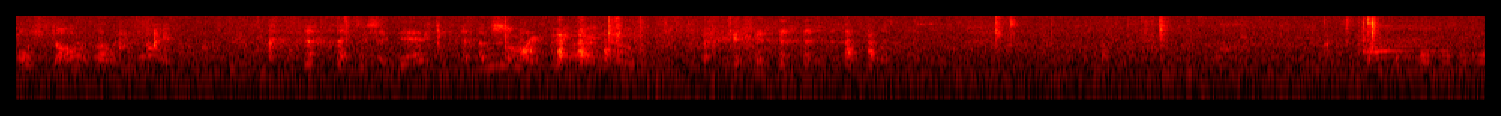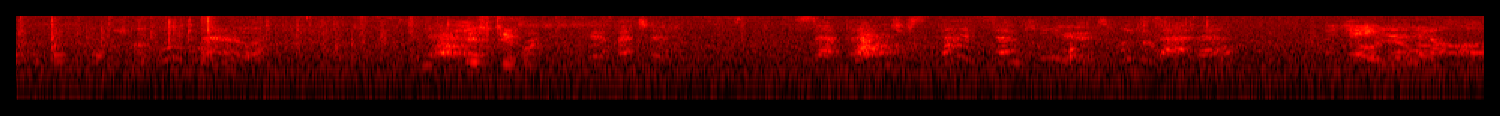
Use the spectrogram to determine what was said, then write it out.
Oh, it's your daughter, I thought it was your wife. She said, Daddy, I'm sorry. Big night, though. It's different. Got a bunch of stuff, but I want your, that's so cute. Look at that, Dad. The Jaeger and all.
